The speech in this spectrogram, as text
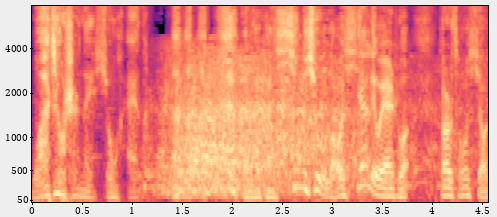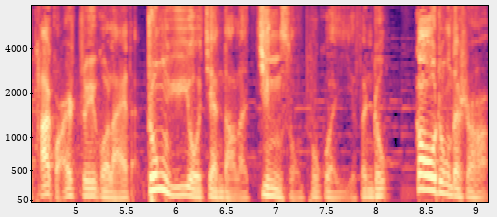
我就是那熊孩子。再来看星宿老仙留言说，他是从小茶馆追过来的，终于又见到了惊悚不过一分钟。高中的时候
